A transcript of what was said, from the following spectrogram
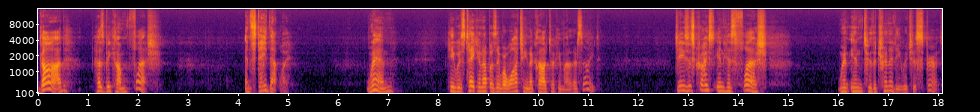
God has become flesh and stayed that way. When he was taken up as they were watching, and a cloud took him out of their sight. Jesus Christ in his flesh went into the Trinity, which is spirit.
